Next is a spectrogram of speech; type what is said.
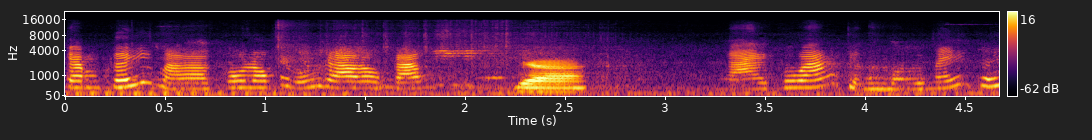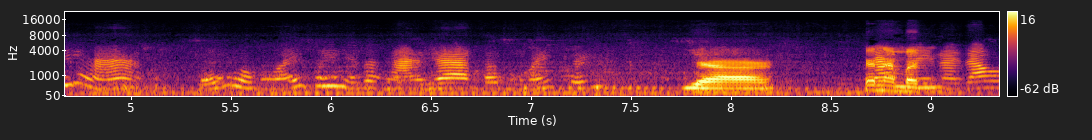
trăm ký mà cô đâu có đủ rau đâu cân và ngày cô bán chừng mười mấy ký hả, bốn mươi mấy ký vậy là ngày ra có mười mấy ký. Dạ cái này, này mình này đâu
